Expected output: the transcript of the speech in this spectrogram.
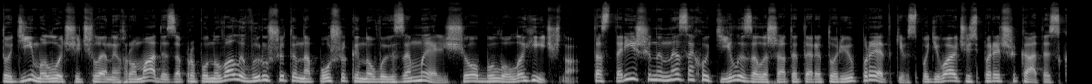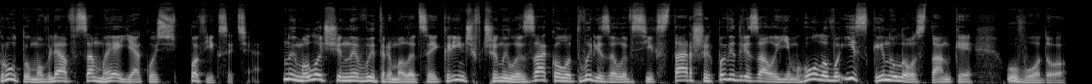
Тоді молодші члени громади запропонували вирушити на пошуки нових земель, що було логічно. Та старішини не захотіли залишати територію предків, сподіваючись перечекати скруту, мовляв, саме якось пофікситься. Ну і молодші не витримали цей крінж, вчинили заколот, вирізали всіх старших, повідрізали їм голови і скинули останки у воду.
